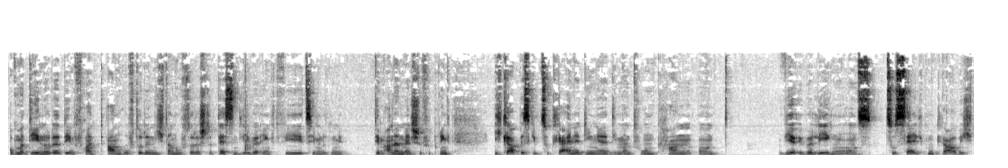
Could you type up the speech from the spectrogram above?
ob man den oder den Freund anruft oder nicht anruft oder stattdessen lieber irgendwie zehn Minuten mit dem anderen Menschen verbringt ich glaube, es gibt so kleine Dinge, die man tun kann und wir überlegen uns zu selten, glaube ich,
